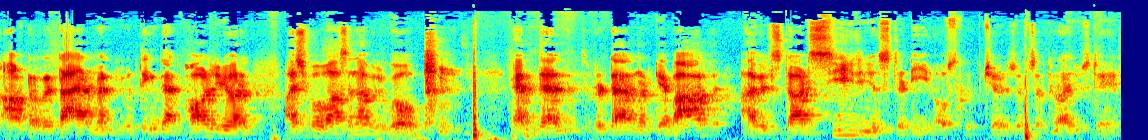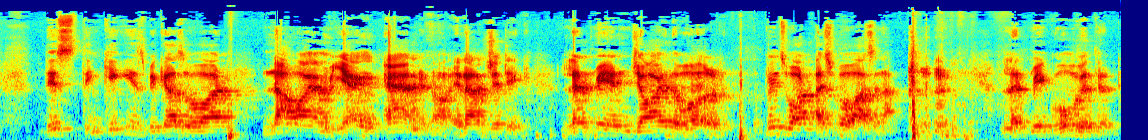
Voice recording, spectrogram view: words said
After retirement, you think that all your Ashubha Vasana will go. and then retirement ke baad, I will start serious study of scriptures, etc. You stay. This thinking is because of what? Now I am young and you know energetic. Let me enjoy the world. It means what? Ashubhavasana. Let me go with it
